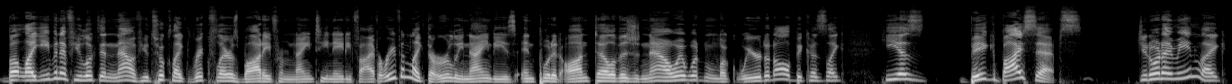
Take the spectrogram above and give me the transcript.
But like even if you looked at it now if you took like Ric Flair's body from 1985 or even like the early 90s and put it on television now it wouldn't look weird at all because like he has big biceps. Do you know what I mean? Like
